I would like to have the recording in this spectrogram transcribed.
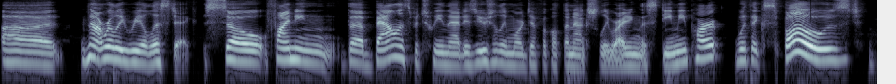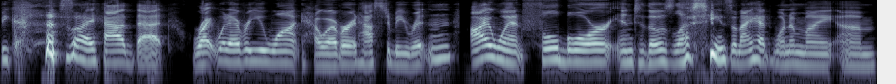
Uh, not really realistic. So finding the balance between that is usually more difficult than actually writing the steamy part. With exposed, because I had that write whatever you want, however it has to be written. I went full bore into those love scenes, and I had one of my um,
